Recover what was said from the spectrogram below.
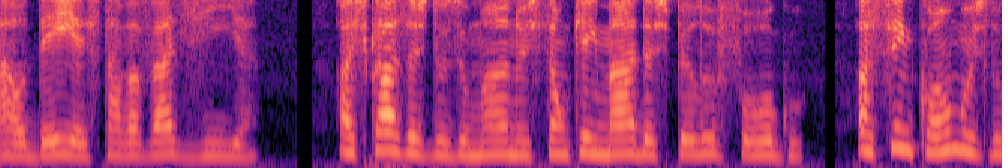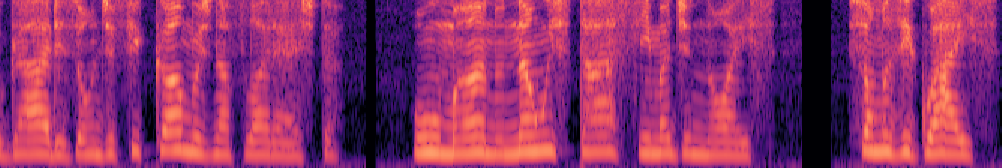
a aldeia estava vazia. As casas dos humanos são queimadas pelo fogo, assim como os lugares onde ficamos na floresta. O humano não está acima de nós. Somos iguais.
